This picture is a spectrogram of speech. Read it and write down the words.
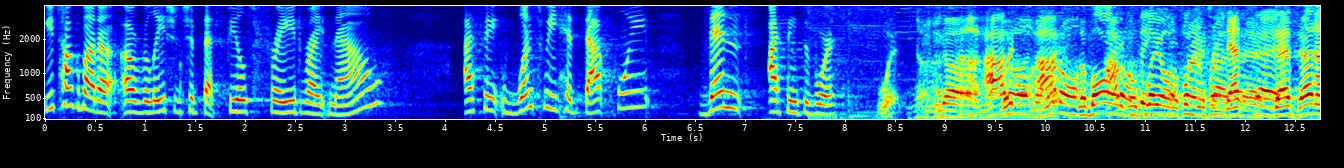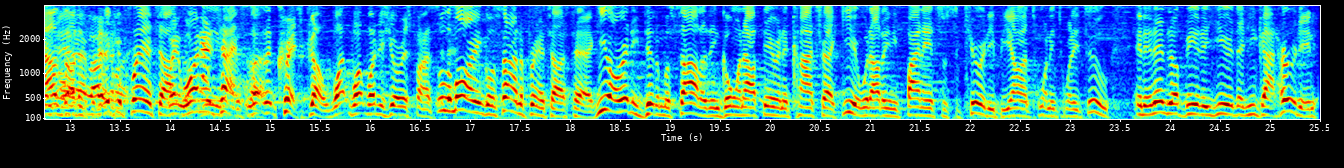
You talk about a, a relationship that feels frayed right now. I think once we hit that point, then I think divorce. What? No, no, I don't. I don't. Lamar ain't gonna play on a franchise. That's that's. That I was on the They can franchise. Wait, one at a time. Chris, go. What what what is your response? Well, Lamar ain't gonna sign the franchise tag. He already did him a solid in going out there in a contract year without any financial security beyond 2022, and it ended up being a year that he got hurt in.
